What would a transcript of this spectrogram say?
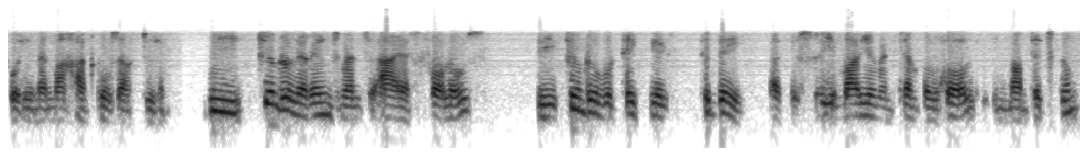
for him, and my heart goes out to him. The funeral arrangements are as follows. The funeral would take place today at the Sri Mariamman Temple Hall in Mount Edgecombe,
